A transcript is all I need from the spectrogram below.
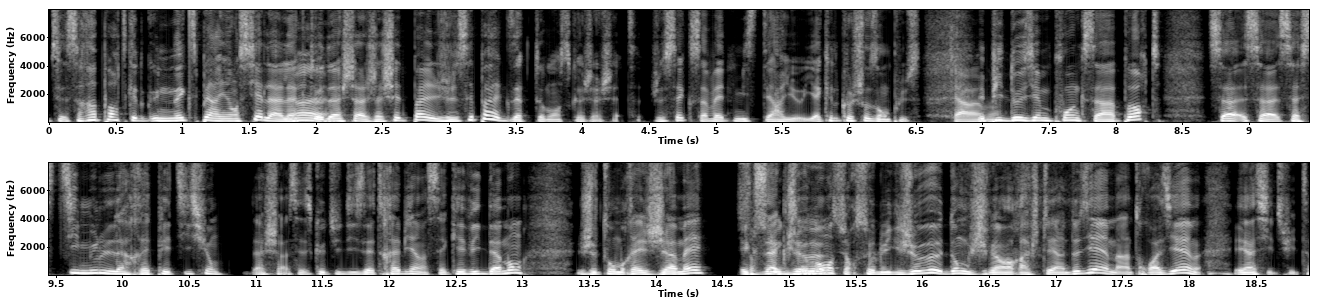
ça rapporte quelque, une expérientielle à l'acte d'achat. J'achète pas, je ne sais pas exactement ce que j'achète. Je sais que ça va être mystérieux. Il y a quelque chose en plus. Et puis deuxième point que ça apporte, ça, ça, ça stimule la répétition d'achat. C'est ce que tu disais très bien. C'est qu'évidemment, je tomberai jamais exactement sur celui que je veux. Donc je vais en racheter un deuxième, un troisième, et ainsi de suite.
